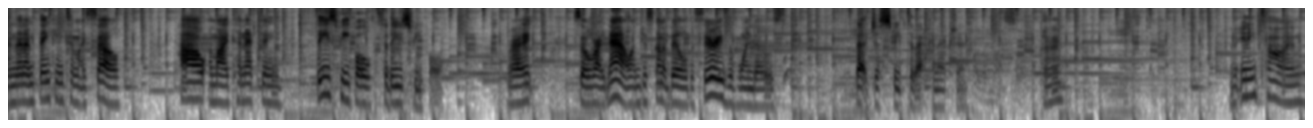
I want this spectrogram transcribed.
And then I'm thinking to myself, how am I connecting these people to these people, right? So right now, I'm just gonna build a series of windows that just speak to that connection. Okay? And anytime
